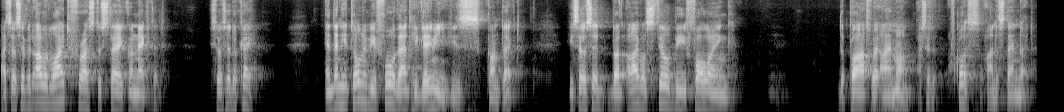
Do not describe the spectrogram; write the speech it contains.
I said, But I would like for us to stay connected. So I said, Okay. And then he told me before that, he gave me his contact. He so said, But I will still be following the path where I'm on. I said, Of course, I understand that.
